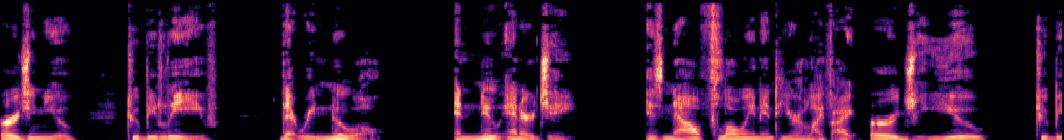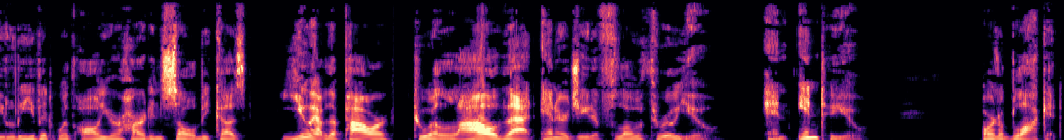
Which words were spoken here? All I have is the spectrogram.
urging you to believe that renewal and new energy is now flowing into your life. I urge you to believe it with all your heart and soul because you have the power to allow that energy to flow through you and into you or to block it.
